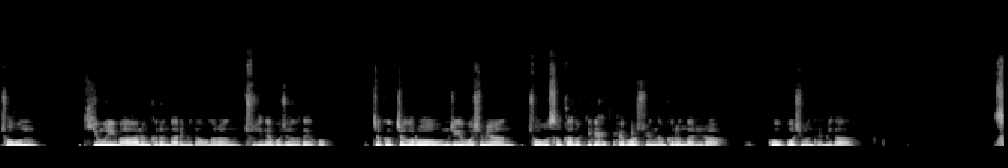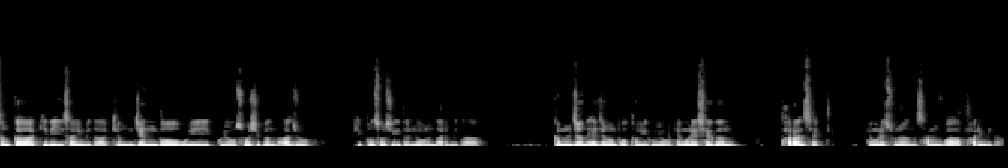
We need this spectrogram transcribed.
좋은 기운이 많은 그런 날입니다. 오늘은 추진해 보셔도 되고 적극적으로 움직여 보시면 좋은 성과도 기대해 볼 수 있는 그런 날이라고 보시면 됩니다. 성과 기대 이상입니다. 경쟁도 위에 있고요. 소식은 아주 기쁜 소식이 들려오는 날입니다. 금전 애정은 보통이고요. 행운의 색은 파란색, 행운의 수는 3과 8입니다.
